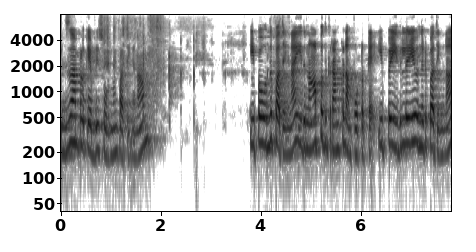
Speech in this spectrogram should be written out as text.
எக்ஸாம்பிளுக்கு எப்படி சொல்லணும்னு பார்த்தீங்கன்னா இப்போ வந்து பார்த்தீங்கன்னா இது நாற்பது கிராமுக்கு நான் போட்டிருக்கேன். இப்போ இதுலேயே வந்துட்டு பார்த்தீங்கன்னா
